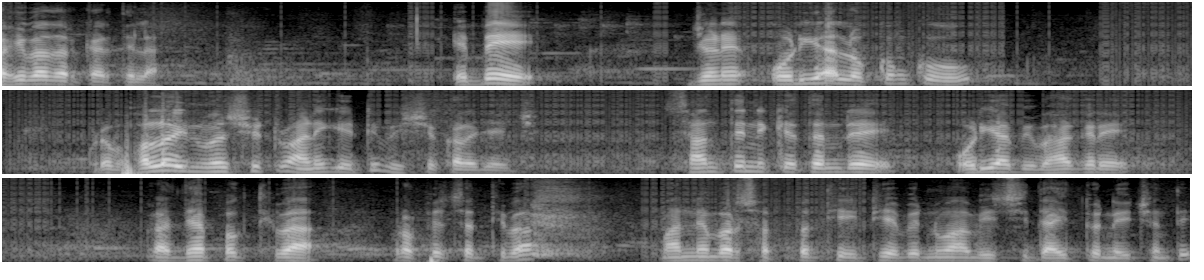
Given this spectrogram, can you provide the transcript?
ରହିବା ଦରକାର ଥିଲା ଏବେ ଜଣେ ଓଡ଼ିଆ ଲୋକଙ୍କୁ ଗୋଟେ ଭଲ ୟୁନିଭର୍ସିଟିରୁ ଆଣିକି ଏଠି ଭିସି କରାଯାଇଛି ଶାନ୍ତି ନିକେତନରେ ଓଡ଼ିଆ ବିଭାଗରେ ପ୍ରାଧ୍ୟାପକ ଥିବା ପ୍ରଫେସର ଥିବା ମାନ୍ୟବର ଶତପଥୀ ଏଠି ଏବେ ନୂଆ ଭିସି ଦାୟିତ୍ୱ ନେଇଛନ୍ତି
